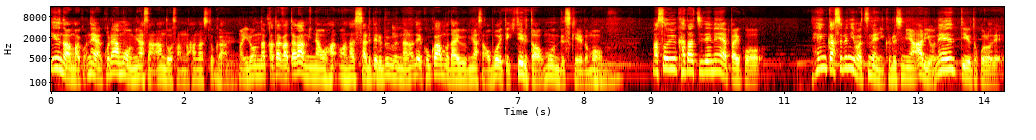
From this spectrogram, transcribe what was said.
ていうのはまあねこれはもう皆さん安藤さんの話とか、うん。まあ、いろんな方々がみんなお話しされてる部分なのでここはもうだいぶ皆さん覚えてきてるとは思うんですけれども、まあ、そういう形でねやっぱりこう変化するには常に苦しみはあるよねっていうところで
